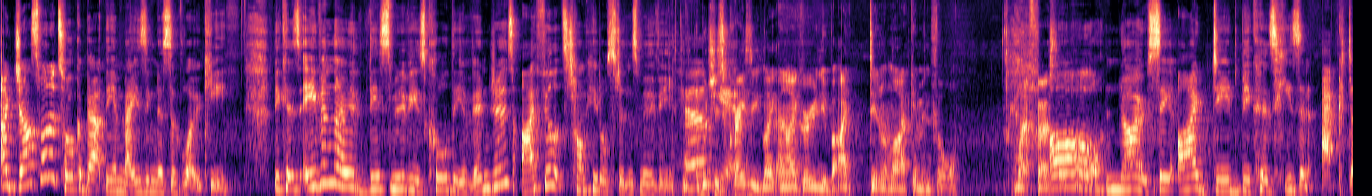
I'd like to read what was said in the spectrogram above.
I just want to talk about the amazingness of Loki. Because even though this movie is called The Avengers, I feel it's Tom Hiddleston's movie. hell Which is oh, yeah. crazy. Like, and I agree with you, but I didn't like him in Thor when I first saw Oh, Thor. no. See, I did because he's an actor.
